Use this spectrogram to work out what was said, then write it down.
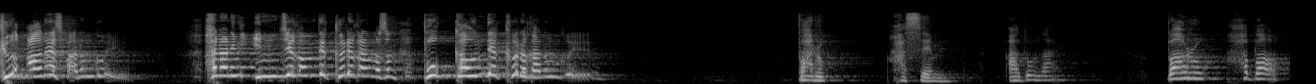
그 안에 사는 거예요. 하나님 임재 가운데 걸어가는 것은 복 가운데 걸어가는 거예요. 바룩 하셈 아도나이. 바룩 하바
